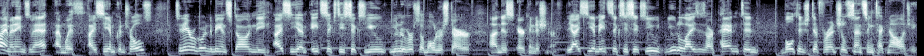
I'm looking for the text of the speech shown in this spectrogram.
Hi, my name is Matt. I'm with ICM Controls. Today we're going to be installing the ICM 866U Universal Motor Starter on this air conditioner. The ICM 866U utilizes our patented voltage differential sensing technology.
